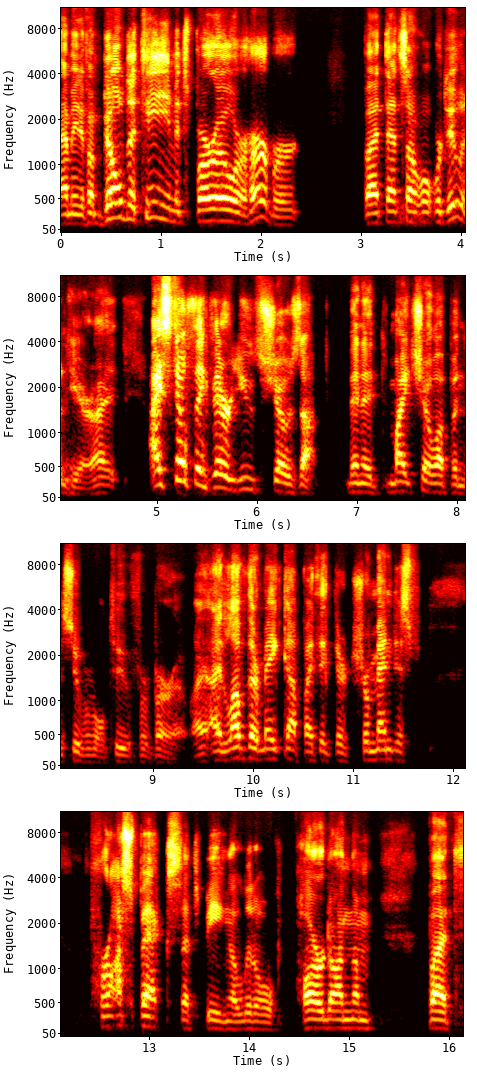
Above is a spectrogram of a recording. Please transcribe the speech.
I mean, if I'm building a team, it's Burrow or Herbert, but that's not what we're doing here. I I still think their youth shows up, and it might show up in the Super Bowl too for Burrow. I, I love their makeup. I think they're tremendous prospects. That's being a little hard on them, but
